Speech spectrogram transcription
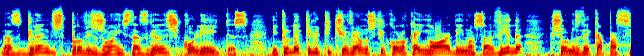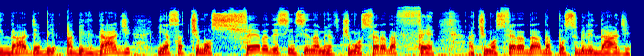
das grandes provisões, das grandes colheitas e tudo aquilo que tivemos que colocar em ordem em nossa vida, que o Senhor nos dê capacidade, habilidade e essa atmosfera desse ensinamento, atmosfera da fé, atmosfera da, da possibilidade.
